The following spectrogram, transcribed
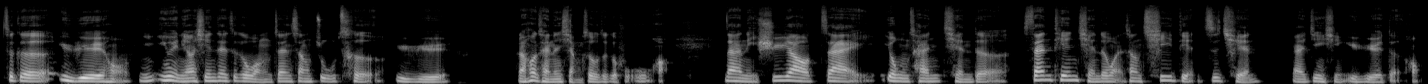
这个预约哈，你因为你要先在这个网站上注册预约，然后才能享受这个服务哈。那你需要在用餐前的三天前的晚上七点之前来进行预约的哦。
